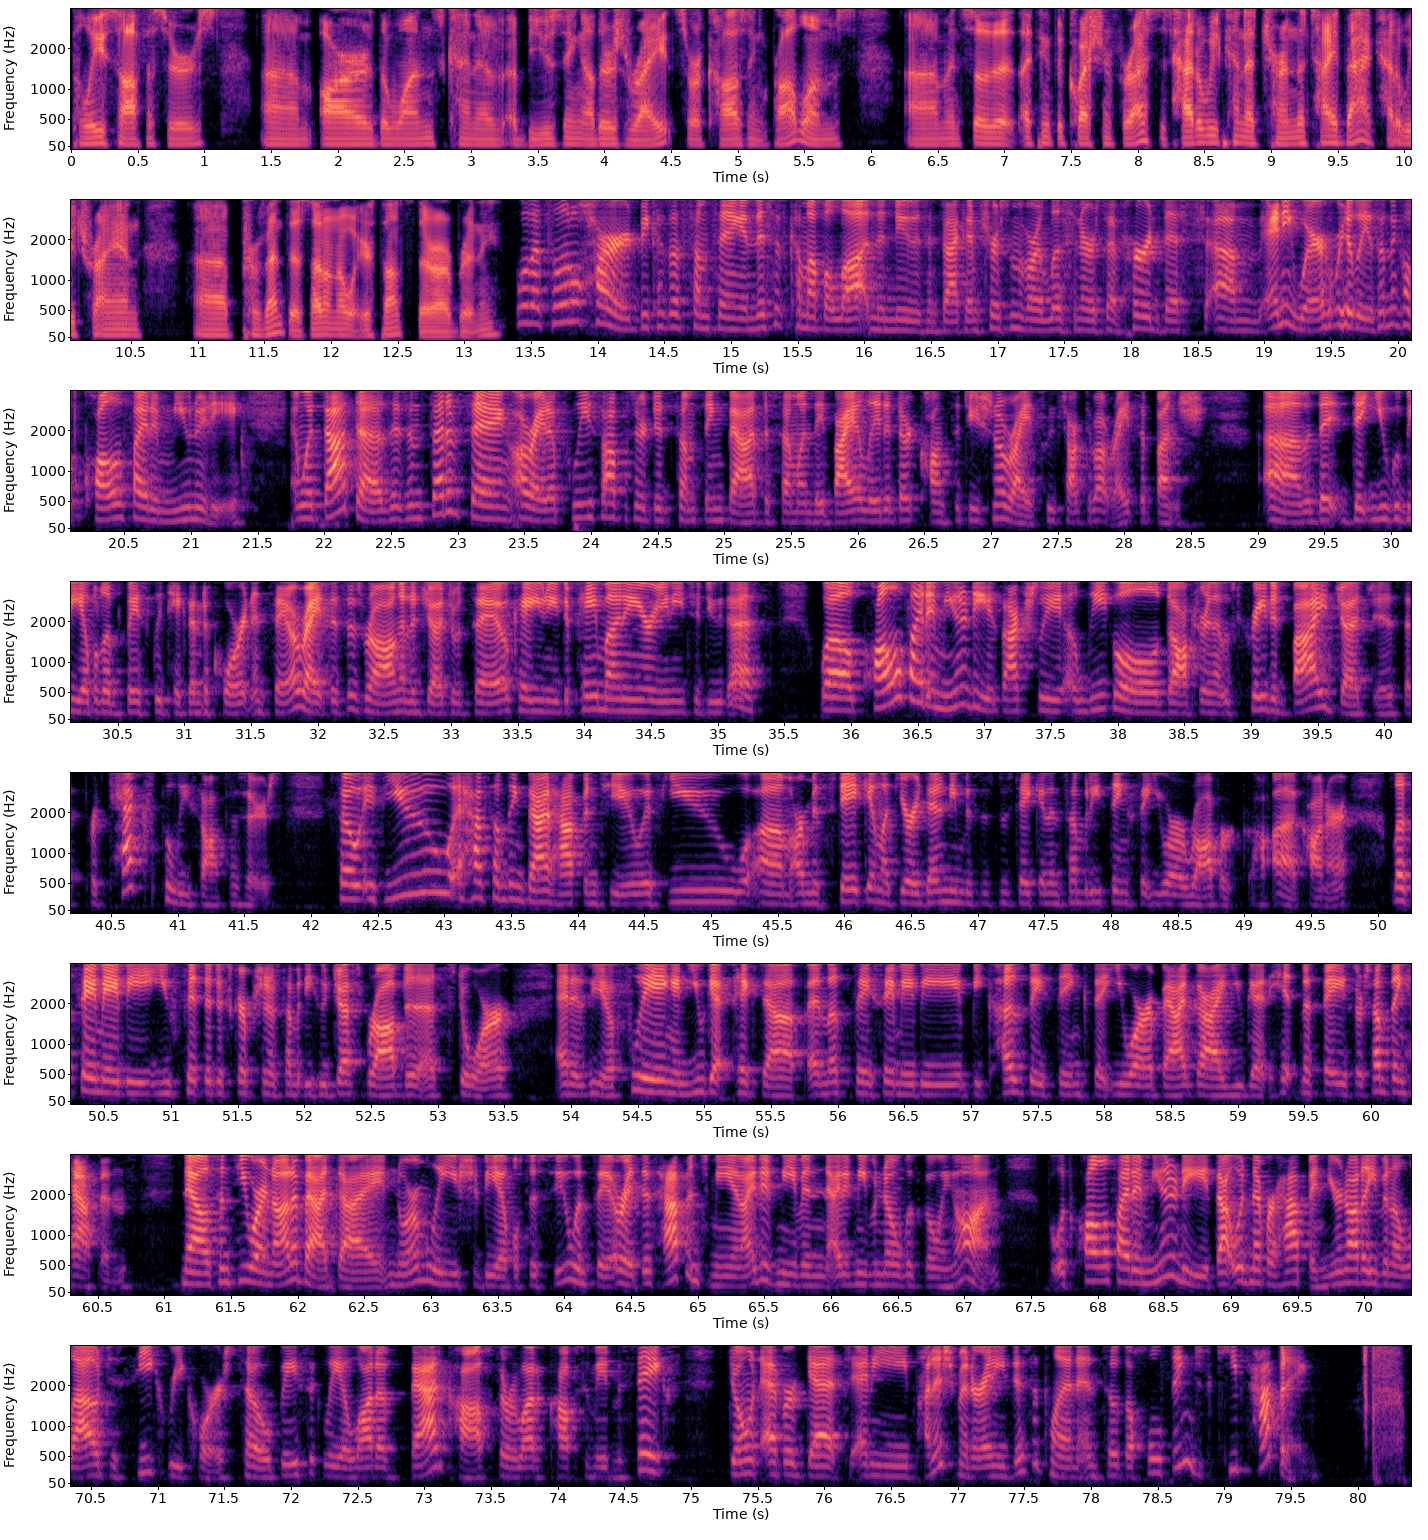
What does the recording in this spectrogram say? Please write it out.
police officers um, are the ones kind of abusing others rights or causing problems. Um, and so that i think the question for us is how do we kind of turn the tide back? How do we try and uh, prevent this. I don't know what your thoughts there are, Brittany. Well, that's a little hard because of something, and this has come up a lot in the news. In fact, I'm sure some of our listeners have heard this um, anywhere, really, something called qualified immunity. And what that does is instead of saying, all right, a police officer did something bad to someone, they violated their constitutional rights. We've talked about rights a bunch. Um, that, that you would be able to basically take them to court and say, all right, this is wrong. And a judge would say, okay, you need to pay money or you need to do this. Well, qualified immunity is actually a legal doctrine that was created by judges that protects police officers. So if you have something bad happen to you, if you um, are mistaken, like your identity is mistaken, and somebody thinks that you are a Robert uh, Connor, let's say maybe you fit the description of somebody who just robbed a store and is you know fleeing and you get picked up and let's say maybe because they think that you are a bad guy you get hit in the face or something happens now, since you are not a bad guy, normally you should be able to sue and say, "All right, this happened to me and I didn't even I didn't even know what was going on." But with qualified immunity, that would never happen. You're not even allowed to seek recourse. So basically, a lot of bad cops or a lot of cops who made mistakes don't ever get any punishment or any discipline. And so the whole thing just keeps happening.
